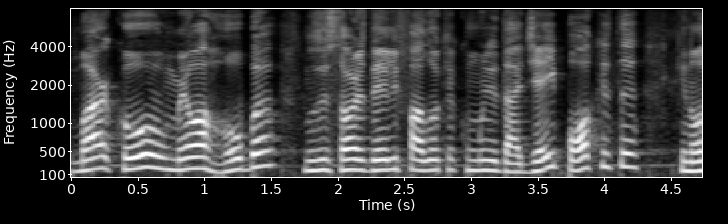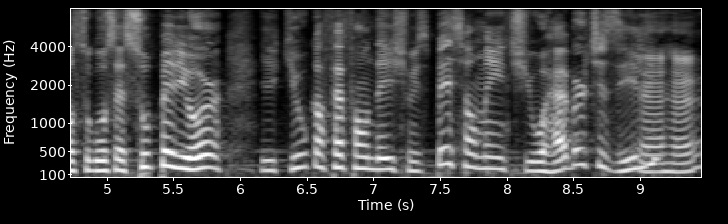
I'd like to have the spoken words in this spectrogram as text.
marcou o meu arroba nos stories dele falou que a comunidade é hipócrita, que nosso gosto é superior e que o Café Foundation, especialmente o Herbert Zilli, Aham.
